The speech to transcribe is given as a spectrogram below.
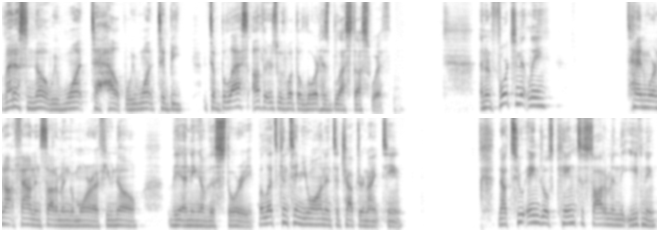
let us know. We want to help. We want to be to bless others with what the Lord has blessed us with. And unfortunately, 10 were not found in Sodom and Gomorrah, if you know the ending of this story. But let's continue on into chapter 19. Now, two angels came to Sodom in the evening,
